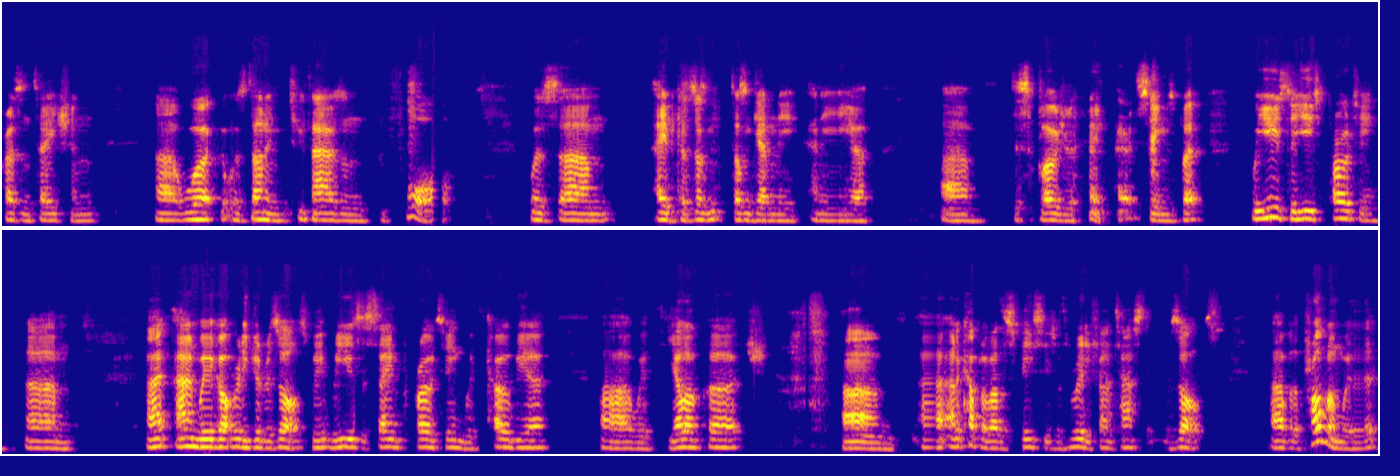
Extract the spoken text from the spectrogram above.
presentation uh, work that was done in 2004 was um, a because it doesn't doesn't get any any uh, um, disclosure it seems, but we used the yeast protein um, and, and we got really good results. We we used the same protein with cobia, uh, with yellow perch, um, and a couple of other species with really fantastic results. Uh, but the problem with it,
